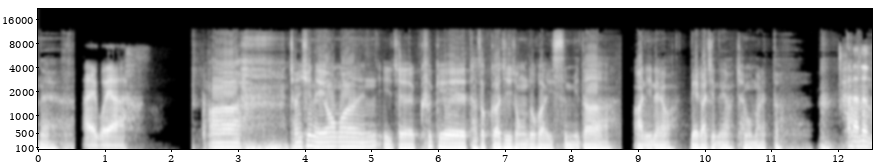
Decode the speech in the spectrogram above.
네. 아이고야. 아, 전시 내용은 이제 크게 다섯 가지 정도가 있습니다. 아니네요. 네 가지네요. 잘못 말했다. 하나는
